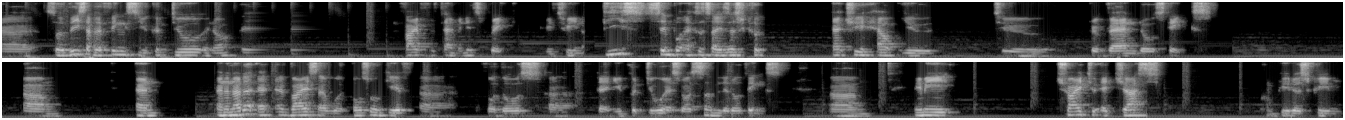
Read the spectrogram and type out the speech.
Uh, so these are the things you could do you know five to ten minutes break between. These simple exercises could actually help you to prevent those stakes. Um, and and another advice I would also give uh, for those uh, that you could do as well, some little things. Um, maybe try to adjust computer screen,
